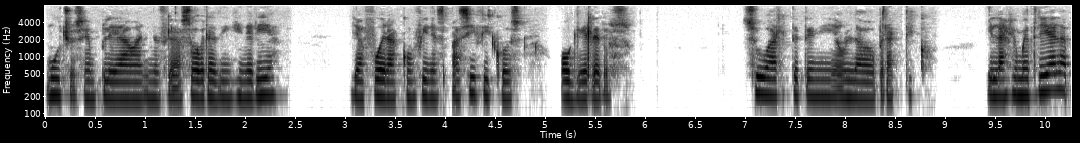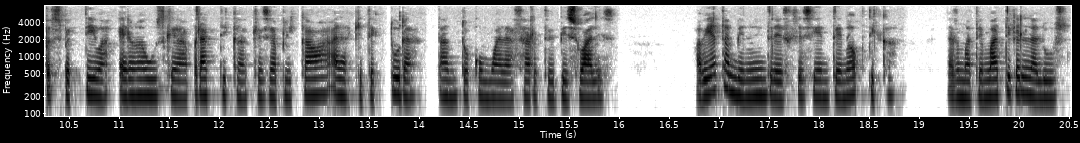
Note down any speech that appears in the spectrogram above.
muchos empleaban en las obras de ingeniería ya fuera con fines pacíficos o guerreros. Su arte tenía un lado práctico, y la geometría de la perspectiva era una búsqueda práctica que se aplicaba a la arquitectura tanto como a las artes visuales. Había también un interés creciente en óptica, las matemáticas de la luz,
